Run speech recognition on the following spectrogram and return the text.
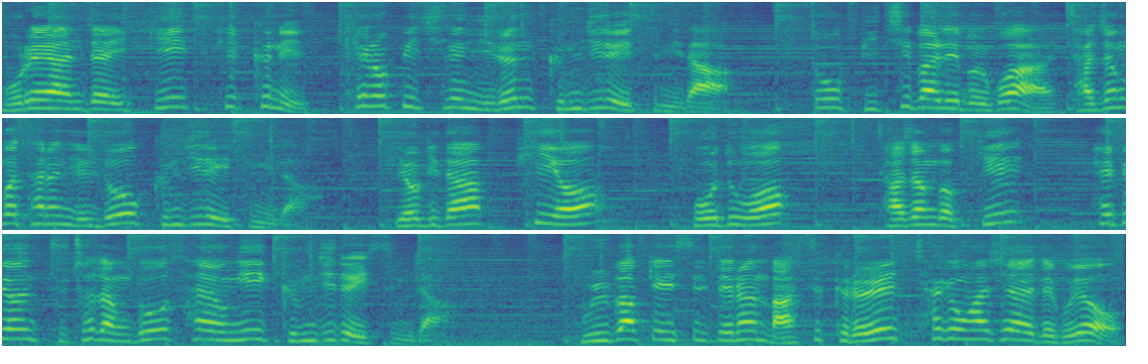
모래에 앉아있기, 피크닉, 캐노피 치는 일은 금지되어 있습니다. 또 비치 발리볼과 자전거 타는 일도 금지되어 있습니다. 여기다 pier, boardwalk, 자전거길, 해변 주차장도 사용이 금지되어 있습니다. 물 밖에 있을 때는 마스크를 착용하셔야 되고요.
